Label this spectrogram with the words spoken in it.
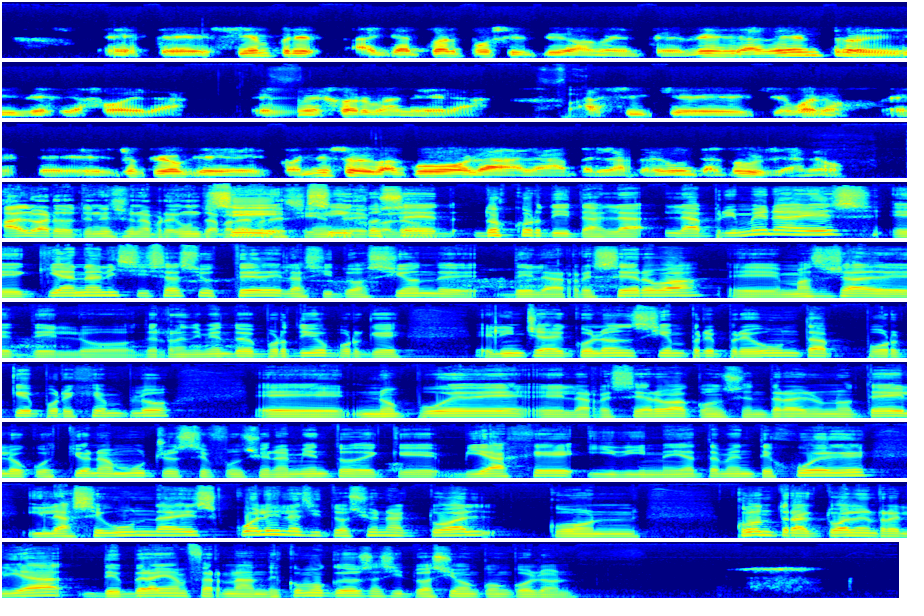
este, siempre hay que actuar positivamente, desde adentro y desde afuera, es la mejor manera. Así que, que bueno, este, yo creo que con eso evacuó la, la, pregunta tuya, ¿no? Álvaro, tenés una pregunta para el presidente. Sí, José, dos cortitas. La, la primera es, eh, ¿qué análisis hace usted de la situación de, de la reserva, eh, más allá de, de lo, del rendimiento deportivo? Porque el hincha de Colón siempre pregunta por qué, por ejemplo, eh, no puede eh, la reserva concentrar en un hotel o cuestiona mucho ese funcionamiento de que viaje y de inmediatamente juegue. Y la segunda es, ¿cuál es la situación actual con contractual en realidad de Brian Fernández? ¿Cómo quedó esa situación con Colón?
